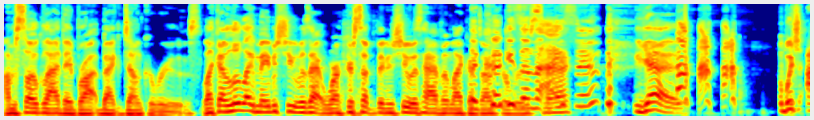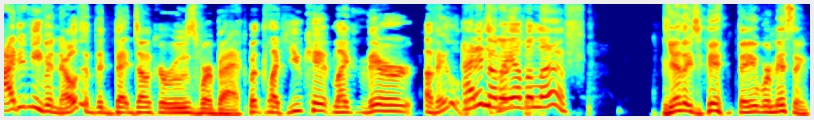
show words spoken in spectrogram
I'm so glad they brought back Dunkaroos. Like I looked like maybe she was at work or something and she was having like a the Dunkaroo cookies and the icing. Yeah. Which I didn't even know that the, that Dunkaroos were back, but like you can't like they're available. I didn't know they ever left. Yeah, they did. They were missing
